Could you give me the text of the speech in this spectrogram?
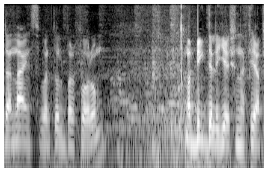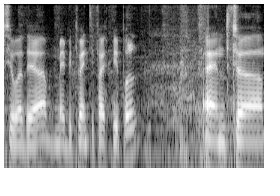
the ninth World Urban Forum. A big delegation of FIABCI were there, maybe 25 people. And uh,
